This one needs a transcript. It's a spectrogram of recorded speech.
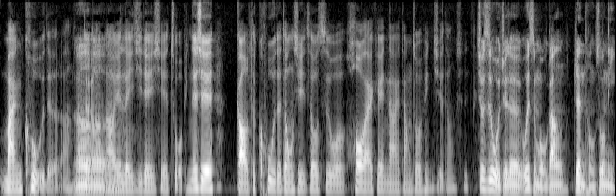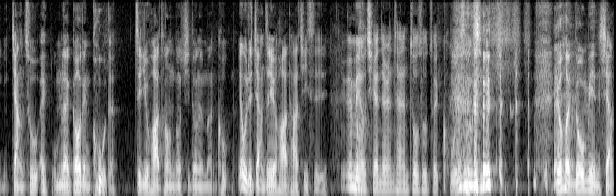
蛮酷的啦。对啊，然后也累积了一些作品，那些。搞的酷的东西都是我后来可以拿来当作品集的东西。就是我觉得为什么我刚刚认同说你讲出“哎、欸，我们来搞点酷的”这句话，通常东西都能蛮酷的。因为我觉得讲这句话，它其实因为没有钱的人才能做出最酷的 东西，有很多面向。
